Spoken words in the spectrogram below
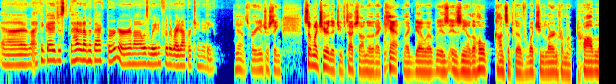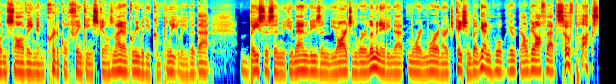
And I think I just had it on the back burner and I was waiting for the right opportunity. Yeah, it's very interesting. So much here that you've touched on, though, that I can't let go of is is you know the whole concept of what you learn from a problem solving and critical thinking skills. And I agree with you completely that that basis in the humanities and the arts, and we're eliminating that more and more in our education. But again, we'll get, I'll get off of that soapbox.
